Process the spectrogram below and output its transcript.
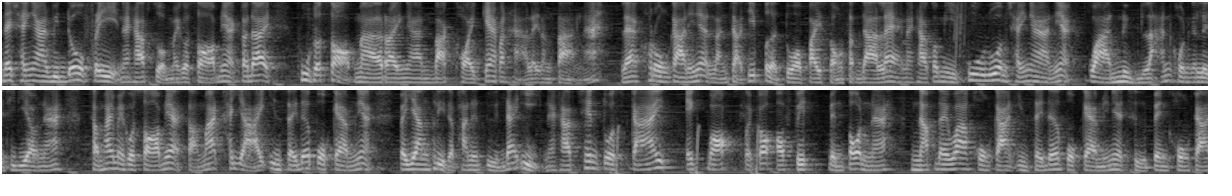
ได้ใช้งาน Windows ฟรีนะครับส่วน Microsoft เนี่ยก็ได้ผู้ทดสอบมารายงานบั๊กคอยแก้ปัญหาอะไรต่างๆนะและโครงการนี้เนี่ยหลังจากที่เปิดตัวไป 2 สัปดาห์แรกนะครับก็มีผู้ร่วมใช้งานเนี่ยกว่า 1 ล้านคนกันเลยทีเดียวนะทำให้ Microsoft เนี่ยสามารถขยาย Insider โปรแกรมเนี่ยไปยังผลิตภัณฑ์อื่นๆ ได้อีกนะครับเช่นตัว Skype Xbox แล้วก็ Office เป็นต้นนะนับได้ว่าโครงการ Insider โปรแกรมนี้เนี่ยถือเป็นโครงการ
